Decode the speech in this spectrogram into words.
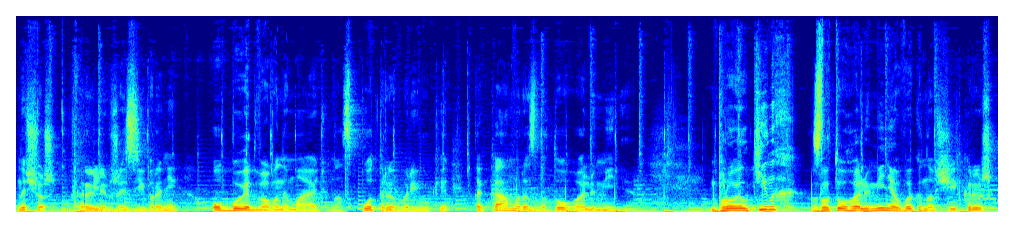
Ну що ж, грилі вже зібрані. Обидва вони мають у нас по три горілки та камери з литого алюмінія. Broil King з литого алюмінія виконав ще й кришку.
